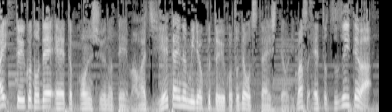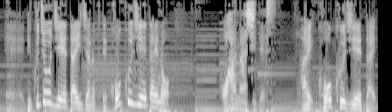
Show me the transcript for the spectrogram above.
はい。ということで、えっ、ー、と、今週のテーマは自衛隊の魅力ということでお伝えしております。えっ、ー、と、続いては、えー、陸上自衛隊じゃなくて航空自衛隊のお話です。はい。航空自衛隊。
